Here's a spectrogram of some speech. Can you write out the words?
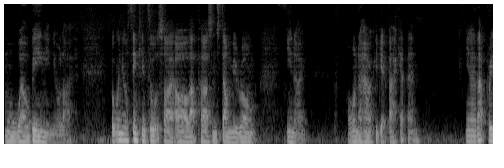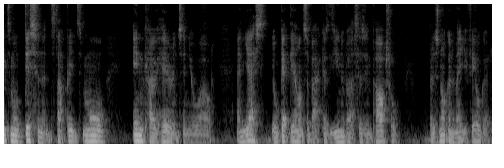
more well being in your life. But when you're thinking thoughts like, oh, that person's done me wrong, you know, I wonder how I could get back at them. You know, that breeds more dissonance, that breeds more incoherence in your world. And yes, you'll get the answer back because the universe is impartial, but it's not going to make you feel good.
